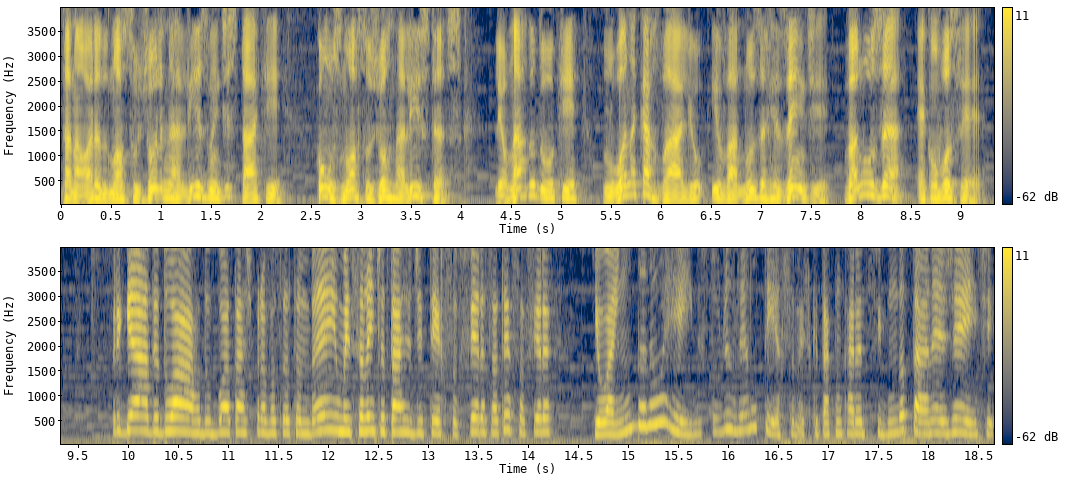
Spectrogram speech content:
Está na hora do nosso jornalismo em destaque com os nossos jornalistas Leonardo Duque, Luana Carvalho e Vanusa Rezende. Vanusa, é com você. Obrigada, Eduardo. Boa tarde para você também. Uma excelente tarde de terça-feira. Essa terça-feira que eu ainda não errei, não estou dizendo terça, mas que tá com cara de segunda tá, né, gente?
